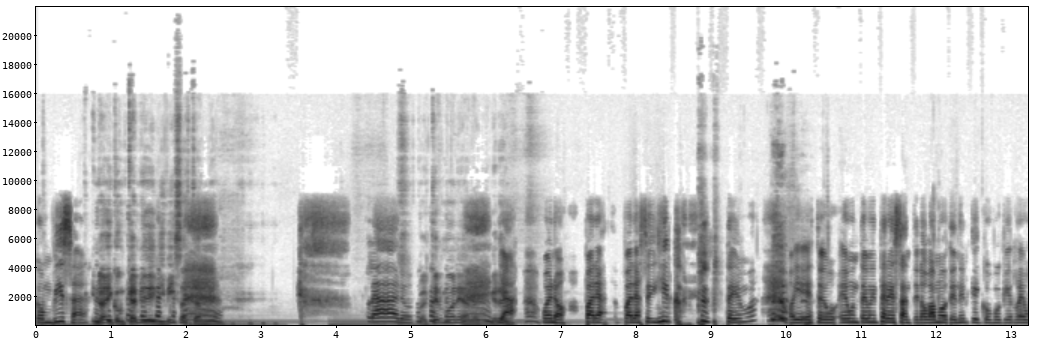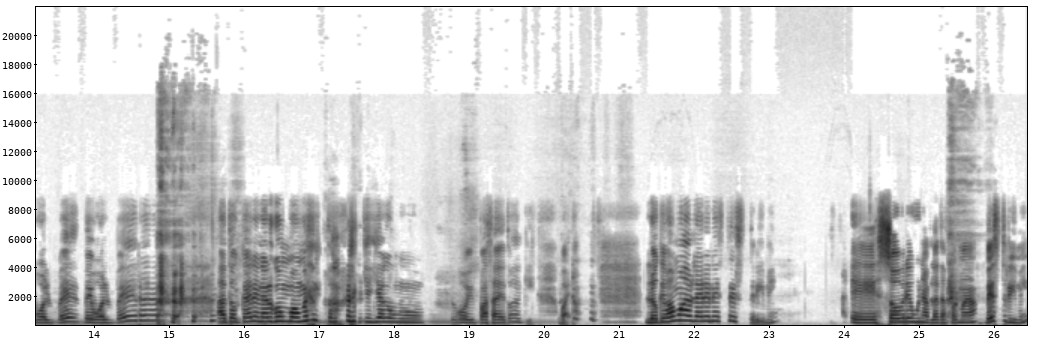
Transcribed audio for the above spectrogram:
con visa. Y, no, y con cambio de divisas también. Claro. Cualquier moneda, lo que queráis. Ya, bueno, para, para seguir con el tema, oye, esto es un tema interesante, lo vamos a tener que como que revolver, devolver a, a tocar en algún momento, porque ya como hoy pasa de todo aquí. Bueno, lo que vamos a hablar en este streaming es sobre una plataforma de streaming,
